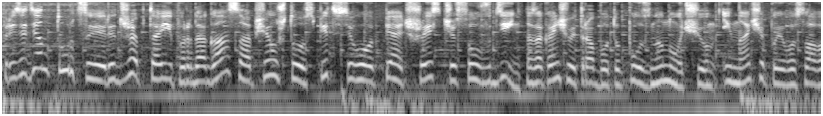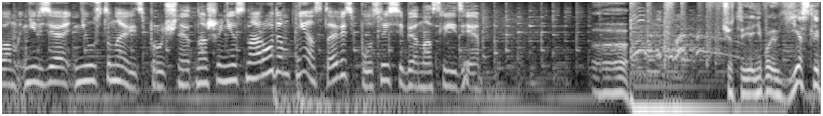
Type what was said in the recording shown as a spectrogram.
Президент Турции Реджеп Таип Эрдоган сообщил, что спит всего 5-6 часов в день, а заканчивает работу поздно ночью. Иначе, по его словам, нельзя не установить прочные отношения с народом, не оставить после себя наследие. Что-то я не понял. Если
